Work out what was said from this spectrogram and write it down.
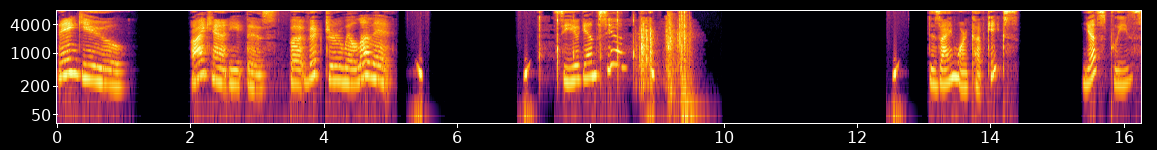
Thank you. I can't eat this, but Victor will love it. See you again soon. Design more cupcakes? Yes, please.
